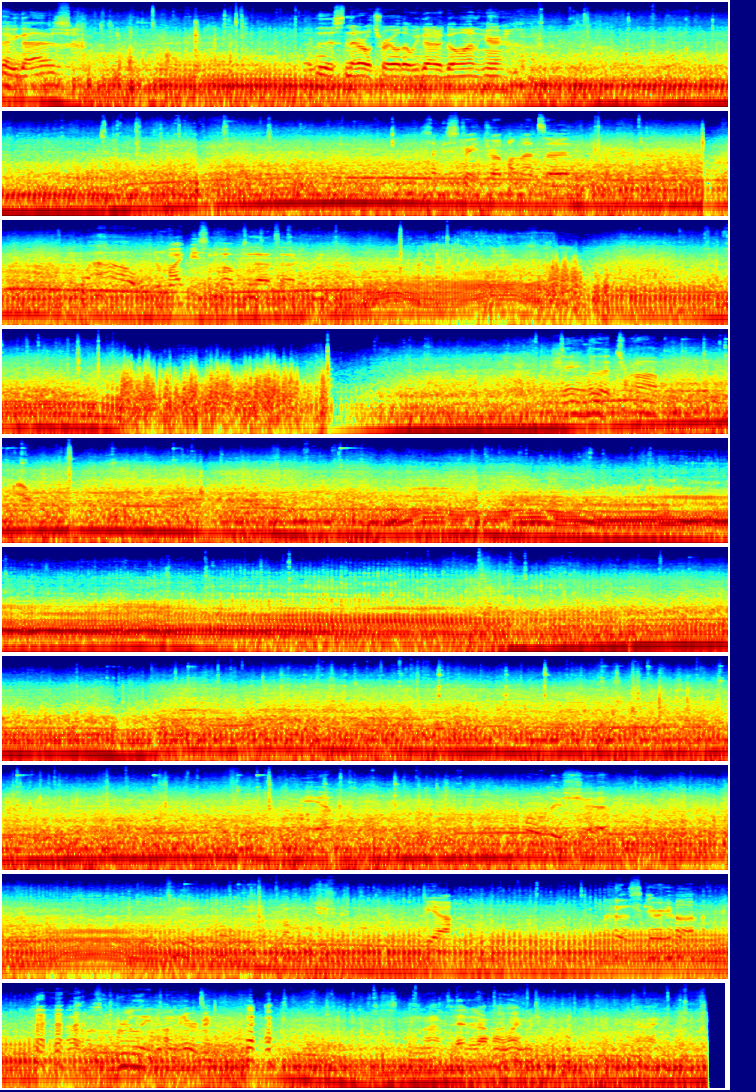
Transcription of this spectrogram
Hey guys, this narrow trail that we gotta go on here. It's like a straight drop on that side. Wow. There might be some hope to that side. Dang, look at that drop. Yeah. That's scary, huh? That was really unnerving. I'm gonna have to edit out my language.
